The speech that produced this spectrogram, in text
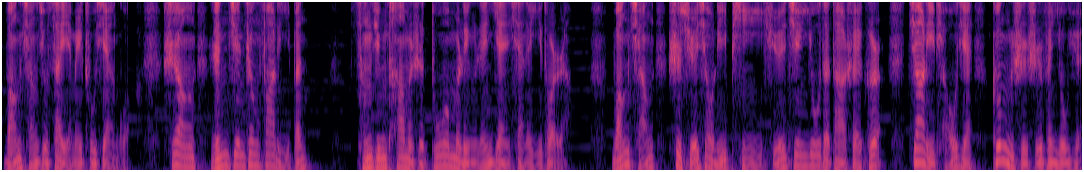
王强就再也没出现过，像人间蒸发了一般。曾经他们是多么令人艳羡的一对儿啊！王强是学校里品学兼优的大帅哥，家里条件更是十分优越，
